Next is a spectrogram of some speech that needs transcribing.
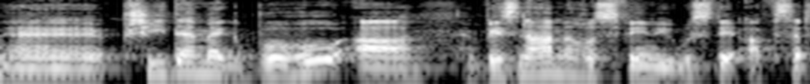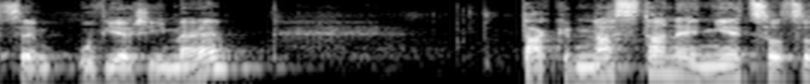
eh, přijdeme k Bohu a vyznáme ho svými ústy a v srdcem uvěříme, tak nastane něco, co,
